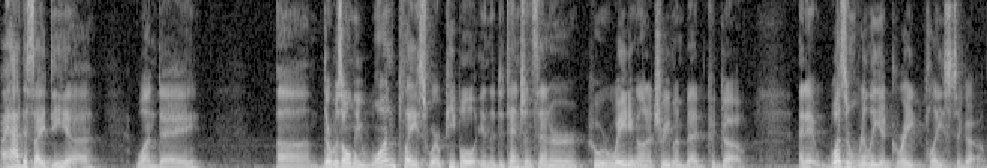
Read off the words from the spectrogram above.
I had this idea one day um, there was only one place where people in the detention center who were waiting on a treatment bed could go. And it wasn't really a great place to go.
